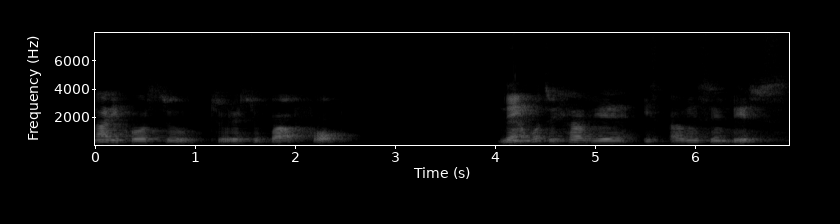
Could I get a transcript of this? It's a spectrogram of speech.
now equals to 2 raised to power 4. Then what we have here is having same base.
